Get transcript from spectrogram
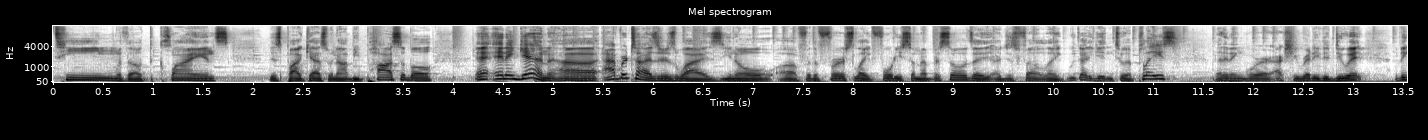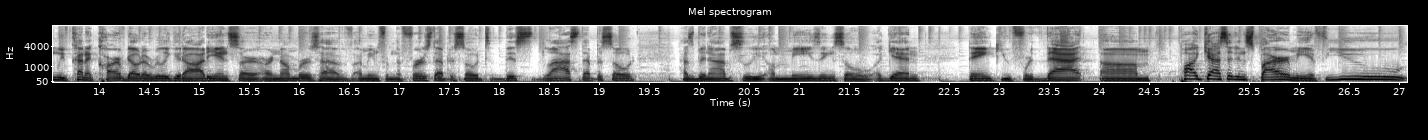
team, without the clients. This podcast would not be possible. And, and again, uh, advertisers wise, you know, uh, for the first like 40 some episodes, I, I just felt like we got to get into a place that I think we're actually ready to do it. I think we've kind of carved out a really good audience. Our, our numbers have, I mean, from the first episode to this last episode has been absolutely amazing. So again, thank you for that. Um, podcasts that inspire me. If you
